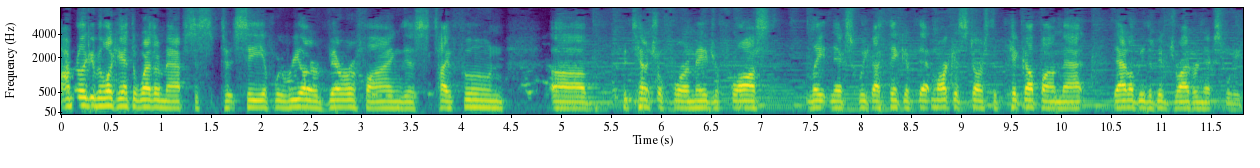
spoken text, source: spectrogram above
I'm really going to be looking at the weather maps to, to see if we really are verifying this typhoon uh, potential for a major frost late next week. I think if that market starts to pick up on that, that'll be the big driver next week.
